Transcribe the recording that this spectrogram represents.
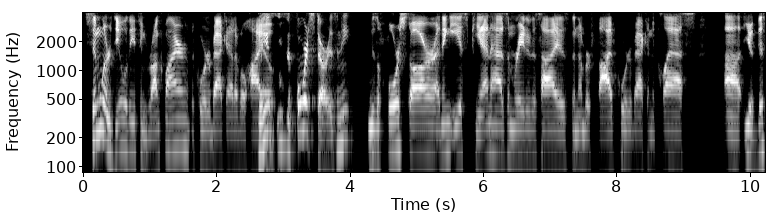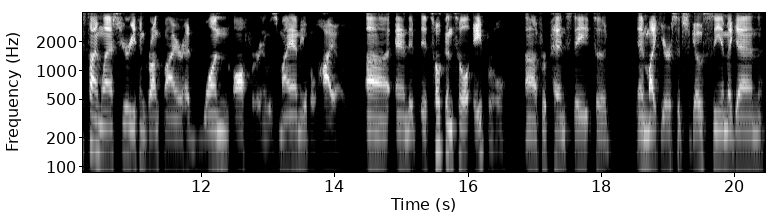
Similar deal with Ethan Grunkemeyer, the quarterback out of Ohio. He's, he's a four star, isn't he? He's a four star. I think ESPN has him rated as high as the number five quarterback in the class. Uh, you know, this time last year, Ethan Grunkemeyer had one offer, and it was Miami of Ohio. Uh, and it, it, took until April uh, for Penn State to and Mike Yurcich to go see him again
